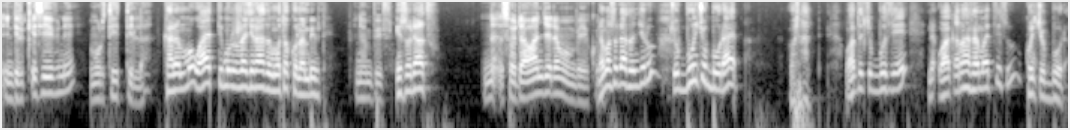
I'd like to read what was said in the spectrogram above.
hin dirqisiifne murtii itti illaan. Kan immoo waa itti muun irra jiraatu immoo tokko nan beekne. Nan beekne. Hin sodaatu. Sodaa waan jedhamu hin beeku. Nama sodaatu hin jiru cubbuun cubbuudha. Wanta cubbuu ta'ee waaqarraa namattisu kun cubbuudha.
